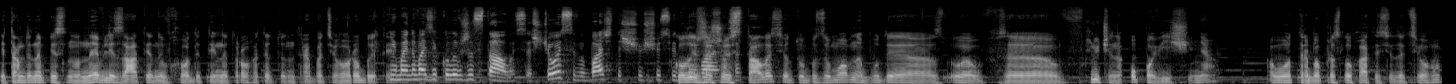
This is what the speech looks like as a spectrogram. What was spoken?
І там, де написано не влізати, не входити, не трогати, то не треба цього робити. Я маю на увазі, коли вже сталося щось, і ви бачите, що щось Коли відбувається. вже щось сталося, то безумовно буде е, е, е, включене оповіщення. От, треба прислухатися до цього.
